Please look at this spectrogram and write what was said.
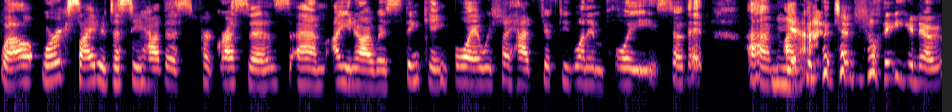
well, we're excited to see how this progresses. Um, I, you know, I was thinking, boy, I wish I had 51 employees so that um, yeah. I could potentially, you know,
